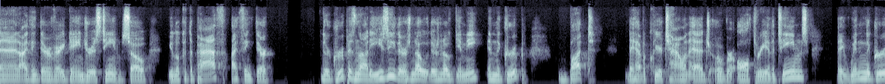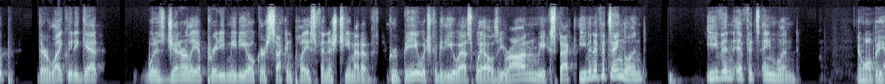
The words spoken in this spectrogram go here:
And I think they're a very dangerous team. So you look at the path. I think their their group is not easy. There's no there's no gimme in the group, but they have a clear talent edge over all three of the teams. They win the group. They're likely to get what is generally a pretty mediocre second place finish team out of Group B, which could be the US, Wales, Iran. We expect, even if it's England, even if it's England, it won't be.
